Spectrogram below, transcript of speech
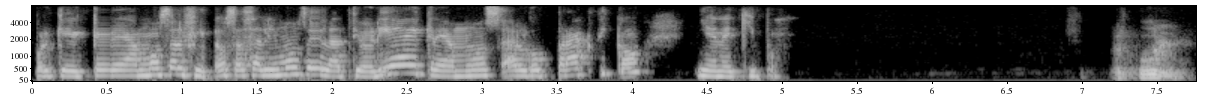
porque creamos al fin, o sea, salimos de la teoría y creamos algo práctico y en equipo. Cool.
